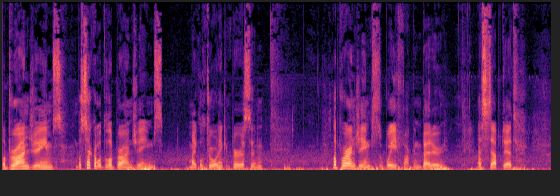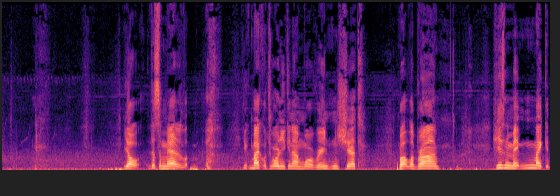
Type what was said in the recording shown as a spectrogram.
LeBron James. Let's talk about the LeBron James Michael Jordan comparison. LeBron James is way fucking better. Accept it. Yo, it doesn't matter. You, Michael Jordan, you can have more rings and shit, but LeBron, he's may, might get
